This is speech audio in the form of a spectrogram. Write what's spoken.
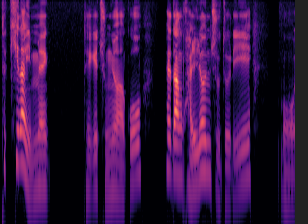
특히나 인맥 되게 중요하고 해당 관련주들이 뭐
